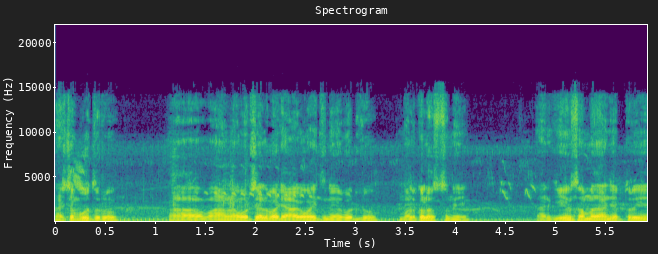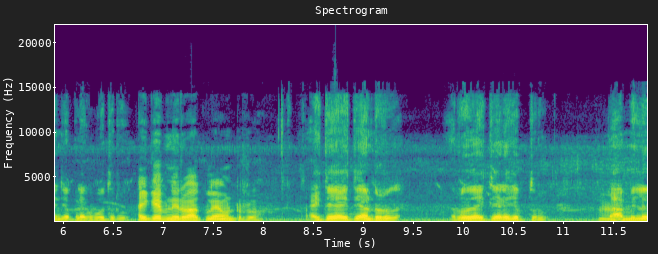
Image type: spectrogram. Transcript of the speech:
నష్టపోతారు వాన వర్షాలు పడి ఆగమవుతున్నాయి వడ్లు మొలకలు వస్తున్నాయి. దానికి ఏం సమాధానం చెప్తారు ఏం చెప్పలేకపోతారు ఐకేపీ నిర్వాహకులు ఏమంటారు అయితే అయితే అంటారు రోజు అయితే అనే చెప్తారు ఆ. మిల్లు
